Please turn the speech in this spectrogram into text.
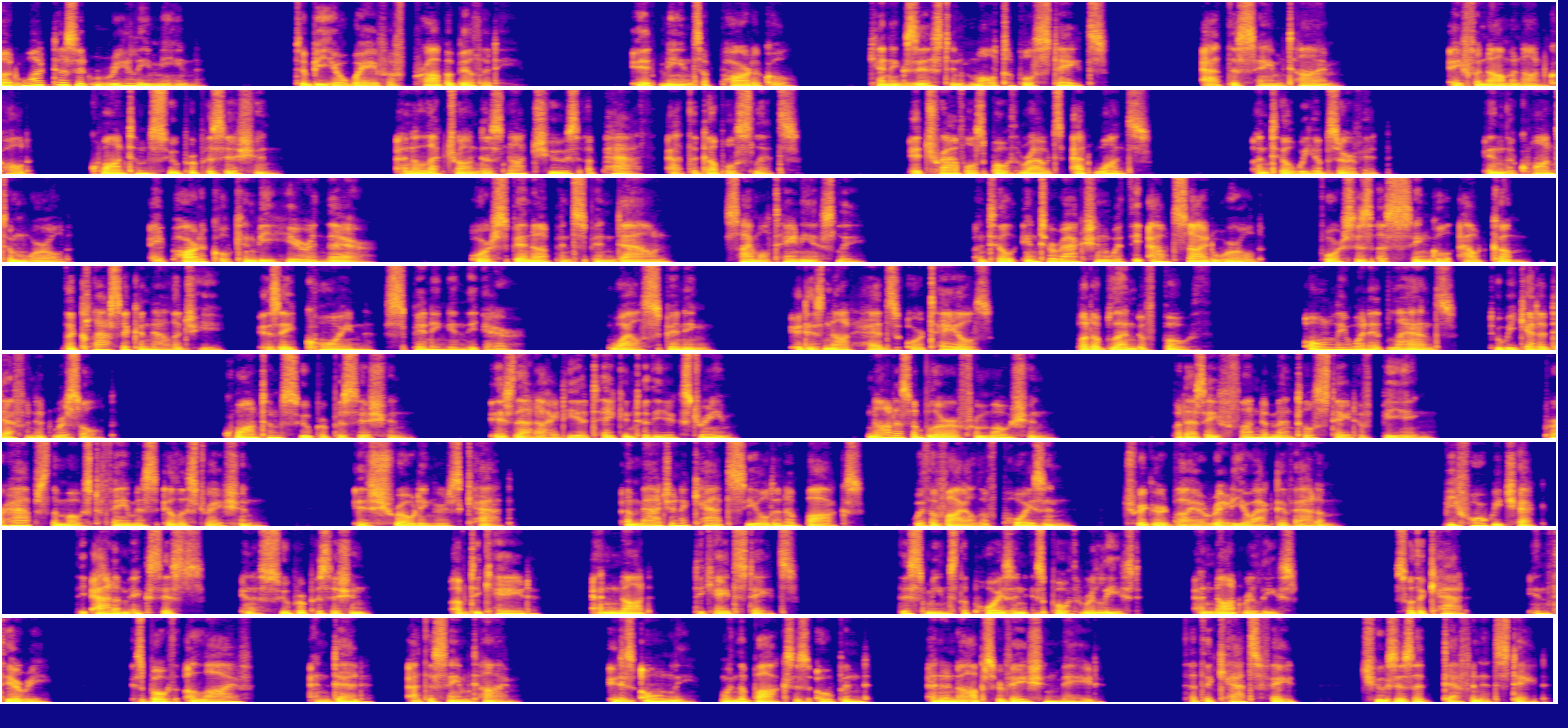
But what does it really mean to be a wave of probability? It means a particle can exist in multiple states at the same time, a phenomenon called quantum superposition. An electron does not choose a path at the double slits. It travels both routes at once until we observe it. In the quantum world, a particle can be here and there, or spin up and spin down simultaneously until interaction with the outside world forces a single outcome. The classic analogy is a coin spinning in the air. While spinning, it is not heads or tails, but a blend of both. Only when it lands do we get a definite result. Quantum superposition is that idea taken to the extreme, not as a blur from motion, but as a fundamental state of being. Perhaps the most famous illustration is Schrodinger's cat. Imagine a cat sealed in a box with a vial of poison triggered by a radioactive atom. Before we check, the atom exists in a superposition of decayed and not decayed states. This means the poison is both released and not released. So the cat, in theory, is both alive and dead at the same time. It is only when the box is opened and an observation made that the cat's fate chooses a definite state.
